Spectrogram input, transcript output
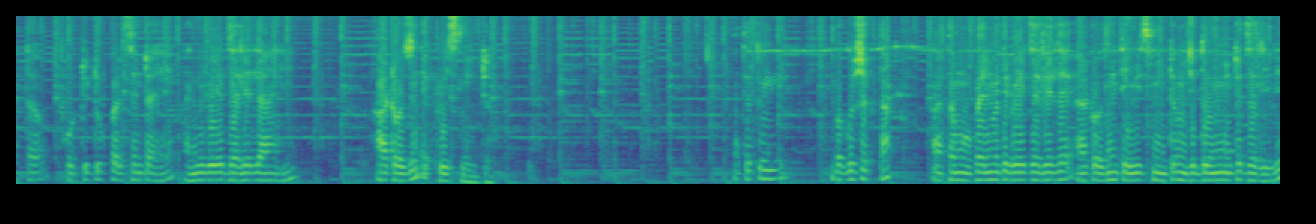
आता फोर्टी टू पर्सेंट आहे आणि वेळ झालेला आहे आठ वाजून एकवीस मिनटं. आता तुम्ही बघू शकता आता मोबाईलमध्ये वेळ झालेला आहे आठ वाजून तेवीस मिनटं म्हणजे दोन मिनटं झालेली.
